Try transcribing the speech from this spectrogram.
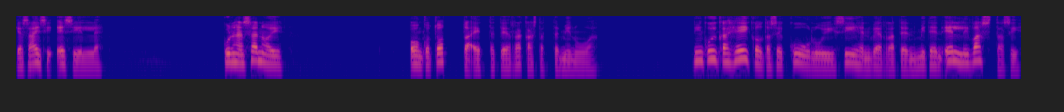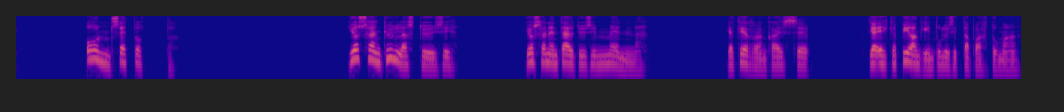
ja saisi esille. Kun hän sanoi, onko totta, että te rakastatte minua, niin kuinka heikolta se kuului siihen verraten, miten Elli vastasi, on se totta. Jos hän kyllästyisi, jos hänen täytyisi mennä, ja kerran kai se, ja ehkä piankin tulisi tapahtumaan,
